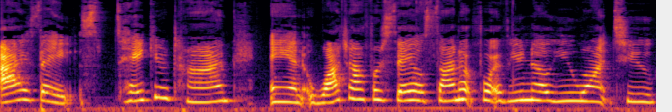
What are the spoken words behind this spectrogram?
I say take your time and watch out for sales. Sign up for if you know you want to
